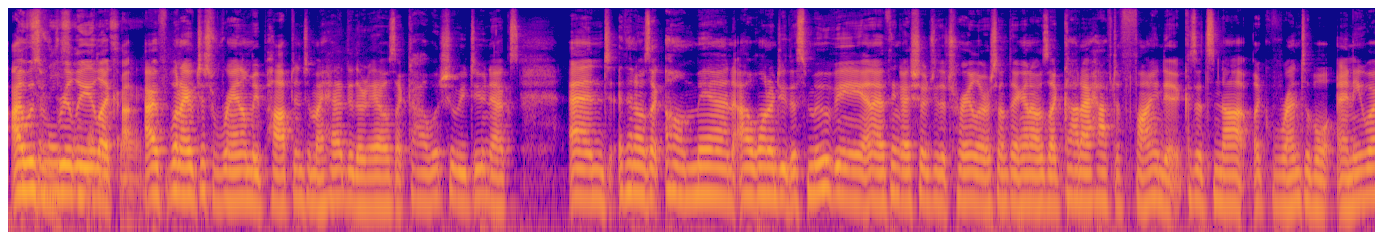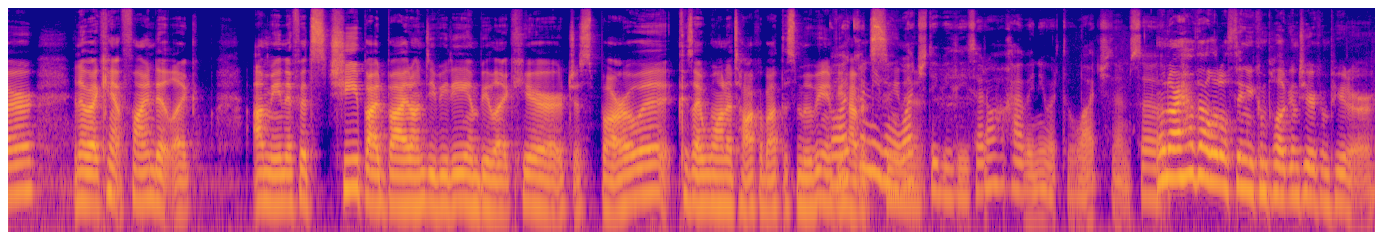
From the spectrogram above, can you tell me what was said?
I was really like I, I when I just randomly popped into my head the other day, I was like, God, what should we do next? And, and then I was like, oh man, I want to do this movie. And I think I showed you the trailer or something. And I was like, God, I have to find it because it's not like rentable anywhere. And if I can't find it, like, I mean, if it's cheap, I'd buy it on DVD and be like, here, just borrow it because I want to talk about this movie. And well, if you I haven't couldn't even watch DVDs. I don't have anywhere to watch them. So. Oh no, I have that little thing you can plug into your computer.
